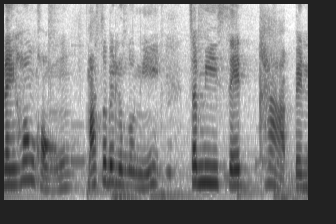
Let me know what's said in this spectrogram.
ในห้องของมาสเตอร์เบดรูมตรงนี้ จะมีเซตค่ะเป็น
